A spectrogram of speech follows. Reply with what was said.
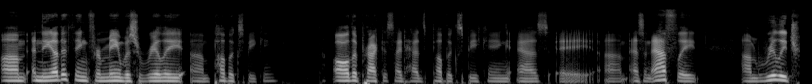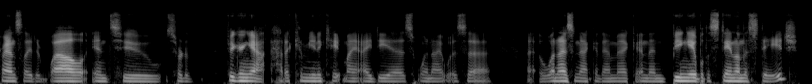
Um, and the other thing for me was really um, public speaking. All the practice I'd had public speaking as a um, as an athlete um, really translated well into sort of figuring out how to communicate my ideas when I was a when I was an academic, and then being able to stand on the stage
